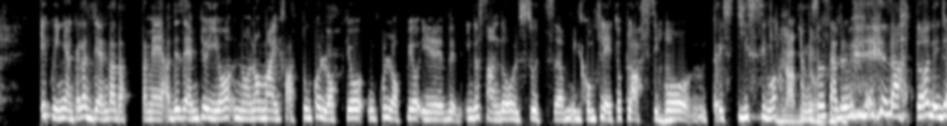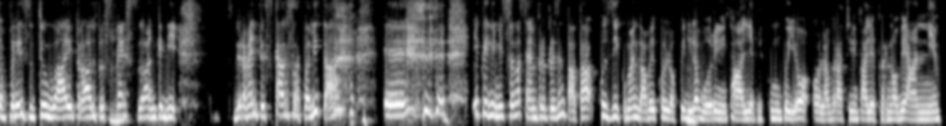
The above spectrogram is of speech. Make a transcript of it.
e quindi anche l'azienda adatta a me. Ad esempio, io non ho mai fatto un colloquio, un colloquio eh, indossando il suits, il completo classico, mm-hmm. tristissimo. Cioè, mi sono sempre esatto, dei giapponesi tutti uguali, tra l'altro mhm. spesso mm-hmm. anche di veramente scarsa qualità e, e, quindi mi sono sempre presentata così come andavo ai colloqui di mm. lavoro in Italia, perché comunque io ho lavorato in Italia per nove anni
